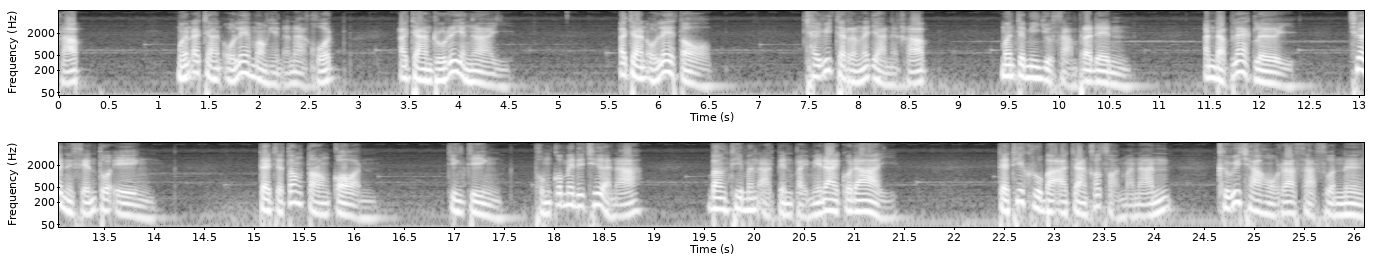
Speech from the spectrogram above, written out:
ครับ เหมือนอาจารย์โอเล่มองเห็นอนาคต อาจารย์รู้ได้ยังไง อาจารย์โอเล่ตอบ ใช้วิจารณญาณนะครับ มันจะมีอยู่สามประเด็น อันดับแรกเลย ชื่อในเซนส์ตัวเอง แต่จะต้องตรองก่อน จริงๆ ผมก็ไม่ได้เชื่อนะ บางทีมันอาจเป็นไปไม่ได้ก็ได้ แต่ที่ครูบาอาจารย์เขาสอนมานั้น คือวิชาโหราศาสตร์ส่วนหนึ่ง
